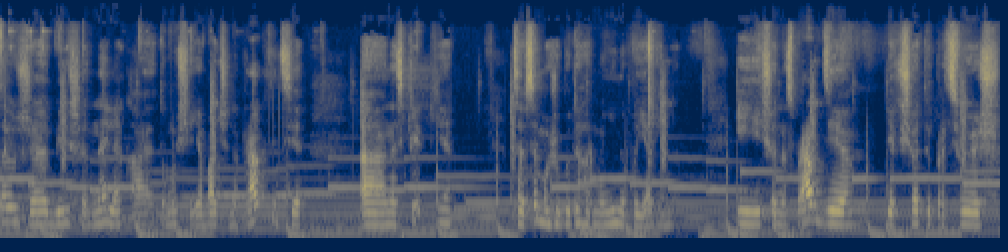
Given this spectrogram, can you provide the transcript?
це вже більше не лякає, тому що я бачу на практиці, наскільки це все може бути гармонійно поєднане. І що насправді, якщо ти працюєш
